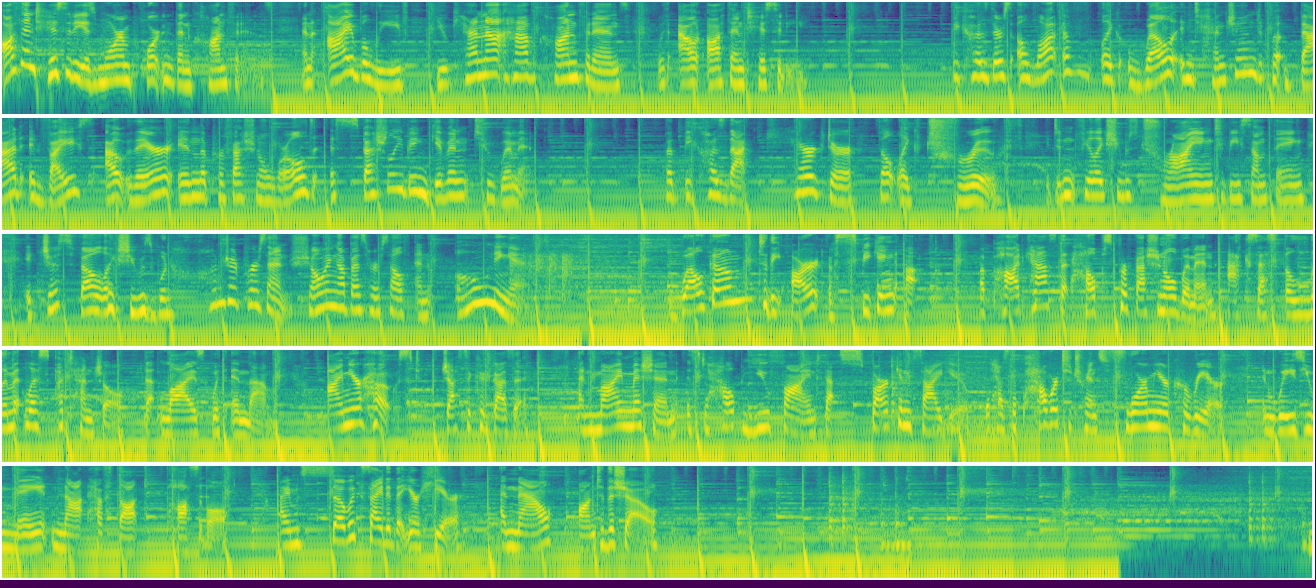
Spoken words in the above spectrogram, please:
Authenticity is more important than confidence. And I believe you cannot have confidence without authenticity. Because there's a lot of like well intentioned but bad advice out there in the professional world, especially being given to women. But because that character felt like truth, it didn't feel like she was trying to be something. It just felt like she was 100% showing up as herself and owning it. Welcome to the Art of Speaking Up, a podcast that helps professional women access the limitless potential that lies within them. I'm your host, Jessica Guzik, and my mission is to help you find that spark inside you that has the power to transform your career in ways you may not have thought possible. I'm so excited that you're here. And now, on to the show.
